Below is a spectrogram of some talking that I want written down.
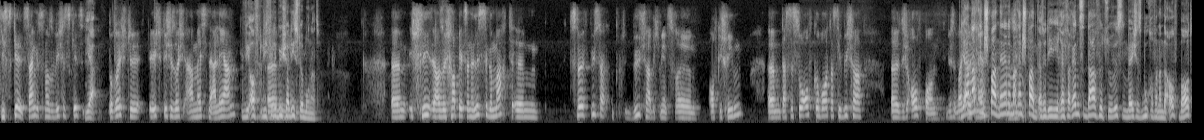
Die Skills, sagen wir es mal so, welche Skills Ja. bräuchte ich, welche soll ich am meisten erlernen? Wie oft, wie viele ähm, Bücher liest du im Monat? Ähm, ich lese, also ich habe jetzt eine Liste gemacht. Ähm, zwölf Bücher, Bücher habe ich mir jetzt ähm, aufgeschrieben. Ähm, das ist so aufgebaut, dass die Bücher äh, sich aufbauen. Weißt Ja, mach entspannt. Nein, nein, nein, mach Also- entspannt. Also die, die Referenzen dafür zu wissen, welches Buch aufeinander aufbaut,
